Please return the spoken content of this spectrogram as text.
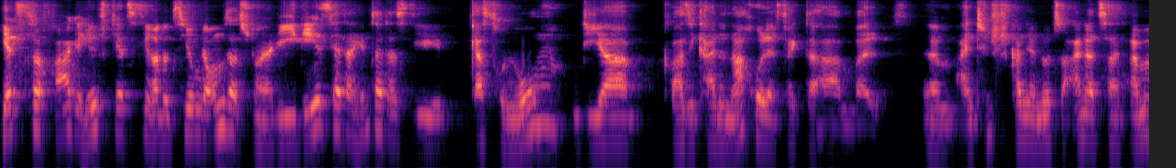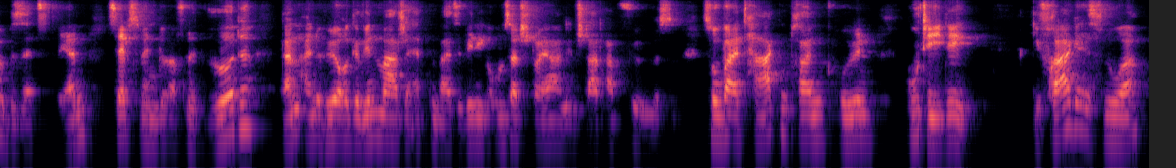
Jetzt zur Frage, hilft jetzt die Reduzierung der Umsatzsteuer? Die Idee ist ja dahinter, dass die Gastronomen, die ja quasi keine Nachholeffekte haben, weil ähm, ein Tisch kann ja nur zu einer Zeit einmal besetzt werden, selbst wenn geöffnet würde, dann eine höhere Gewinnmarge hätten, weil sie weniger Umsatzsteuer an den Staat abführen müssen. Soweit Haken dran, grün, gute Idee. Die Frage ist nur,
